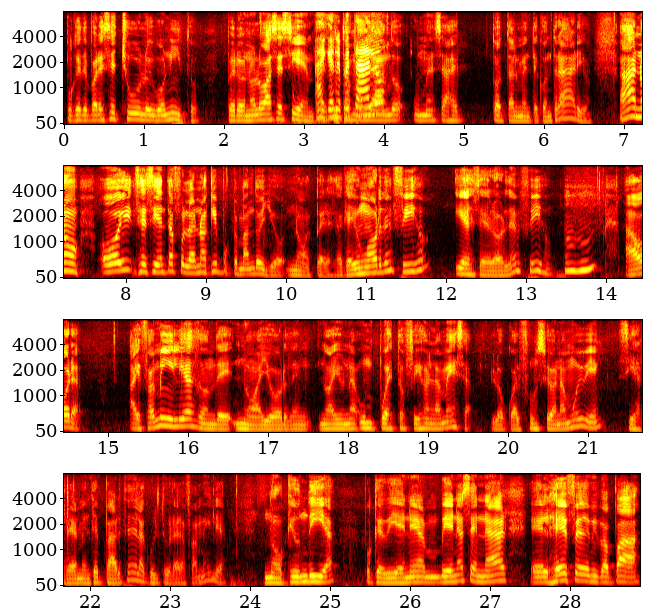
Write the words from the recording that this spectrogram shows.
porque te parece chulo y bonito, pero no lo haces siempre, Hay que tú estás respetarlo. mandando un mensaje totalmente contrario. Ah, no, hoy se sienta fulano aquí porque mando yo. No, espérese, aquí hay un orden fijo y ese es el orden fijo. Ahora, hay familias donde no hay orden, no hay una- un puesto fijo en la mesa, lo cual funciona muy bien si es realmente parte de la cultura de la familia. No que un día, porque viene, a- viene a cenar el jefe de mi papá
